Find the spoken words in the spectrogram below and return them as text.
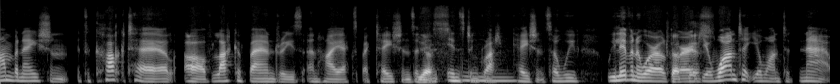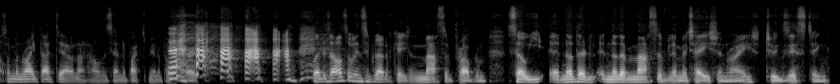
combination. It's a cocktail of lack of boundaries and high expectations and Yes. instant Mm. gratification. So we we live in a world That where bit. if you want it, you want it now. Someone write that down at home and send it back to me on a postcard. but it's also instant gratification, a massive problem. So another another massive limitation, right, to existing,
